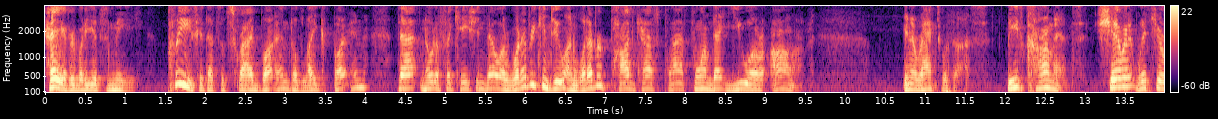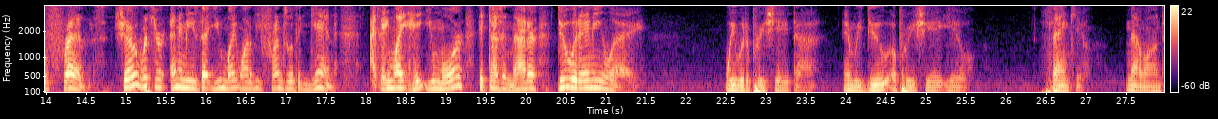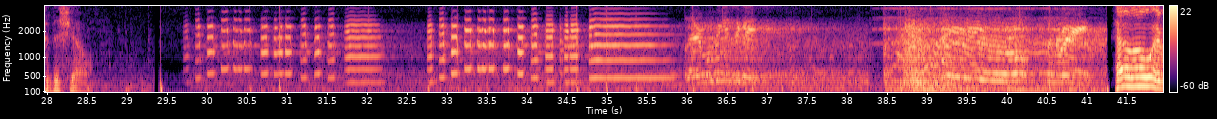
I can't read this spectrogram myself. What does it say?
Hey, everybody, it's me. Please hit that subscribe button, the like button, that notification bell, or whatever you can do on whatever podcast platform that you are on. Interact with us. Leave comments. Share it with your friends. Share it with your enemies that you might want to be friends with again. They might hate you more. It doesn't matter. Do it anyway. We would appreciate that. And we do appreciate you. Thank you. Now, on to the show.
